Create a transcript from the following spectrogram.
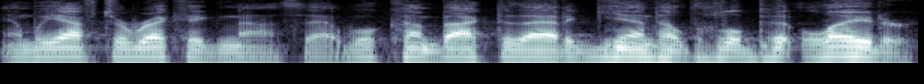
And we have to recognize that. We'll come back to that again a little bit later.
